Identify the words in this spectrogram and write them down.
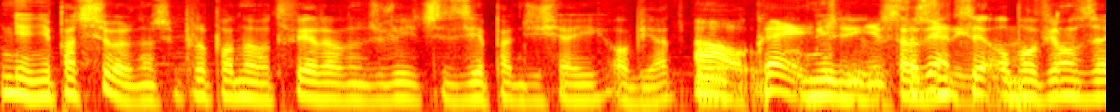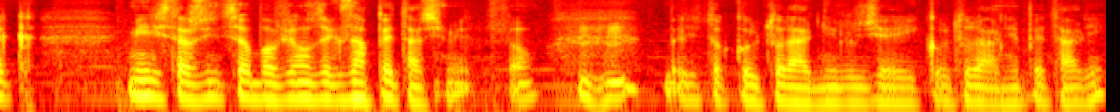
Nie, nie patrzyłem, znaczy proponował, otwierał drzwi, czy zje pan dzisiaj obiad. A, bo czyli nie mieli strażnicy no. obowiązek, mieli strażnicy obowiązek zapytać mnie, Mhm. byli to kulturalni ludzie i kulturalnie pytali.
